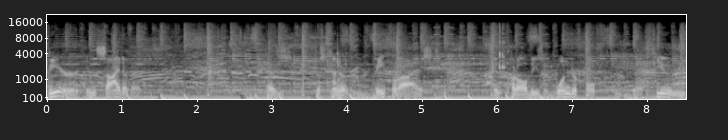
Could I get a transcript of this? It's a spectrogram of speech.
beer inside of it has just kind of vaporized and put all these wonderful fumes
